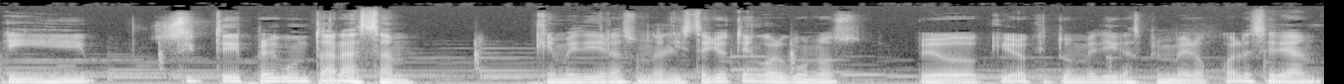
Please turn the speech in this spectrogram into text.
Y si te preguntara, Sam, que me dieras una lista, yo tengo algunos, pero quiero que tú me digas primero cuáles serían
